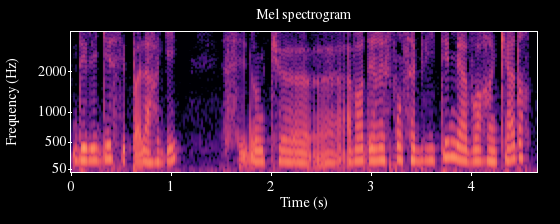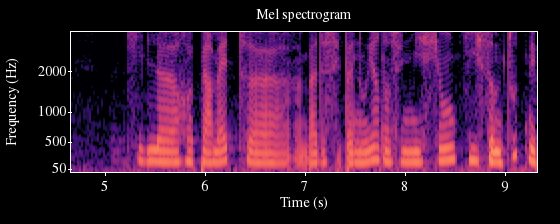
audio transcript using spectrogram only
déléguer, c'est pas larguer. C'est donc avoir des responsabilités, mais avoir un cadre qui leur permette bah, de s'épanouir dans une mission qui, somme toute, n'est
